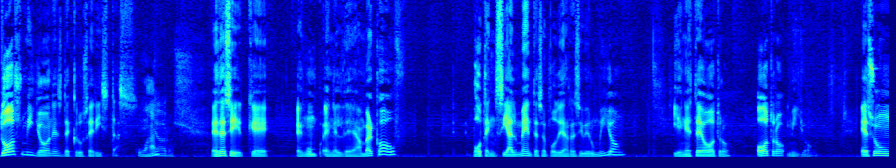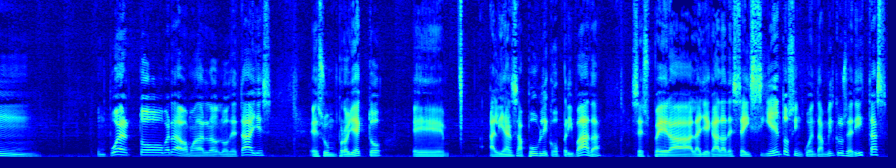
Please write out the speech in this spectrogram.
dos millones de cruceristas. ¿Cuántos? Es decir, que en, un, en el de Amber Cove potencialmente se podría recibir un millón y en este otro otro millón. Es un, un puerto, ¿verdad? Vamos a dar lo- los detalles. Es un proyecto eh, alianza público-privada. Se espera la llegada de 650 mil cruceristas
